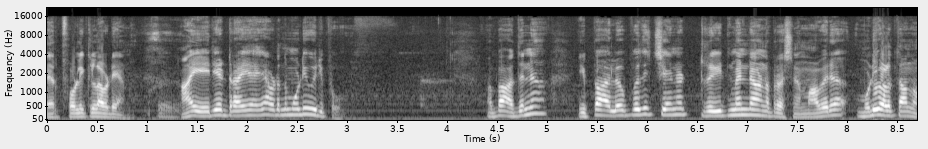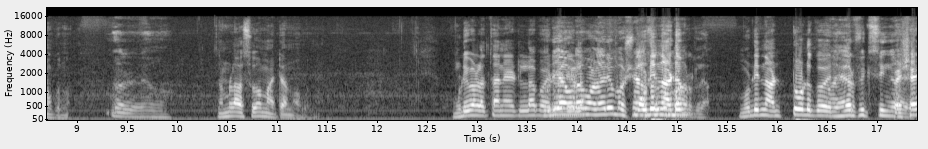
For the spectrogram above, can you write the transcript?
എയർ ഫോളിക്കിൾ അവിടെയാണ്. ആ ഏരിയ ഡ്രൈ ആയി അവിടെ നിന്ന് മുടി ഊരിപ്പോവും. അപ്പോൾ അതിന് ഇപ്പോൾ അലോപ്പതി ചെയ്യുന്ന ട്രീറ്റ്മെന്റാണ് പ്രശ്നം. അവർ മുടി വളർത്താൻ നോക്കുന്നു. നമ്മൾ അസുഖം മാറ്റാൻ നോക്കുന്നു. മുടി വളർത്താനായിട്ടുള്ള മുടി നടും നട്ടു കൊടുക്കുക ഹെയർ ഫിക്സിങ് പക്ഷേ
